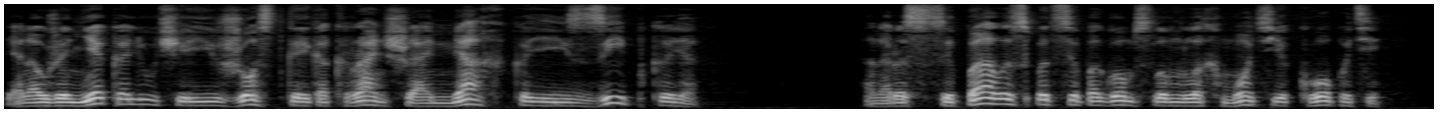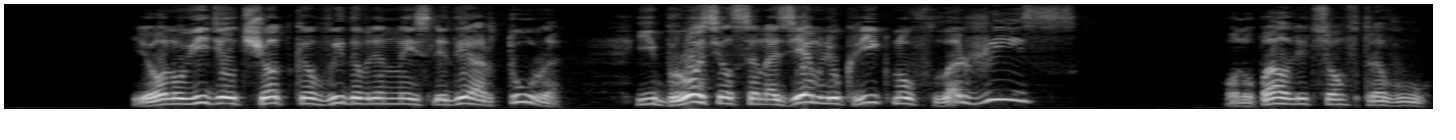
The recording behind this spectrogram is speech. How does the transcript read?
И она уже не колючая и жесткая, как раньше, а мягкая и зыбкая. Она рассыпалась под сапогом, словно лохмотья копоти. И он увидел четко выдавленные следы Артура и бросился на землю, крикнув «Ложись!». Он упал лицом в траву,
